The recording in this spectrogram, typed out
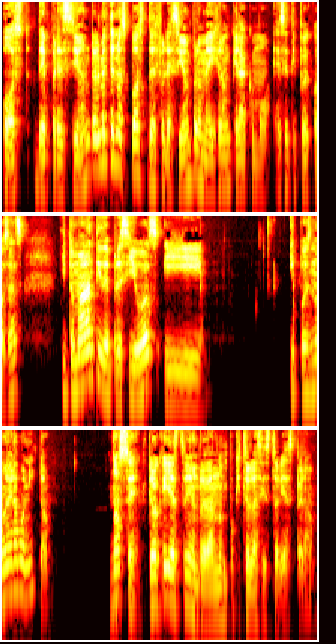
post-depresión. Realmente no es post-depresión, pero me dijeron que era como ese tipo de cosas. Y tomaba antidepresivos y... Y pues no era bonito. No sé, creo que ya estoy enredando un poquito las historias, pero...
